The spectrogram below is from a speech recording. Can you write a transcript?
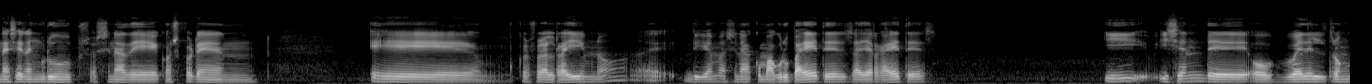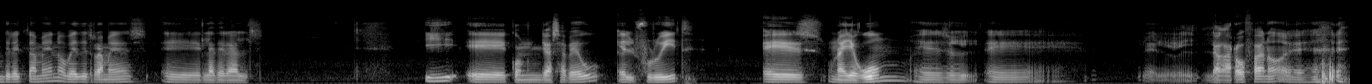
naixen en grups així de com si foren eh, com si fos el raïm, no? Eh, diguem, així com a grupaetes, allargaetes, i ixen de, o bé del tronc directament o bé dels ramers eh, laterals. I, eh, com ja sabeu, el fruit és una llegum, és el, eh, el, la garrofa, no? Eh,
